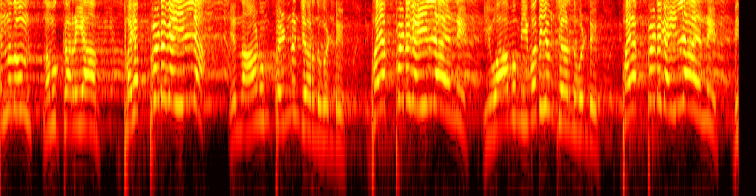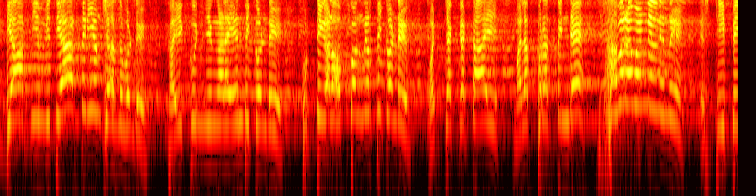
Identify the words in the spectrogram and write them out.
എന്നതും നമുക്കറിയാം. ഭയപ്പെടുകയില്ല എന്ന് എന്നാണും പെണ്ണും ചേർന്നുകൊണ്ട്. ഭയപ്പെടുകയില്ല എന്ന് യുവാവും യുവതിയും ചേർന്നുകൊണ്ട്. ഭയപ്പെടുകയില്ല എന്ന് വിദ്യാർത്ഥിയും വിദ്യാർത്ഥിനിയും ചേർന്നുകൊണ്ട്. കൈക്കുഞ്ഞുങ്ങളെ ഏന്തിക്കൊണ്ട് കുട്ടികളെ ഒപ്പം നിർത്തിക്കൊണ്ട് ഒറ്റക്കെട്ടായി മലപ്പുറത്തിന്റെ സമരമണ്ണിൽ നിന്ന് എസ് ടി പി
